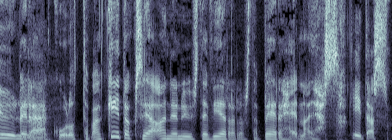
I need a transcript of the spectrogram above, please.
Kyllä. peräänkuuluttavan. Kiitoksia Anja Nyysten vierailusta perheenajassa. Kiitos.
